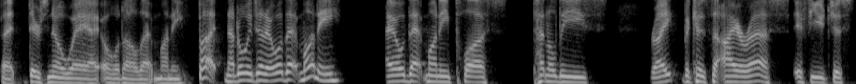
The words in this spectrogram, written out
But there's no way I owed all that money. But not only did I owe that money, I owed that money plus penalties, right? Because the IRS, if you just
